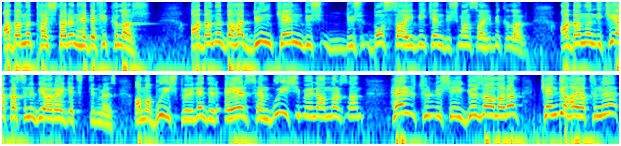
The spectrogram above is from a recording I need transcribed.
Adamı taşların hedefi kılar. Adamı daha dünken düş, düş, dost sahibiyken düşman sahibi kılar. Adamın iki yakasını bir araya getirtmez. Ama bu iş böyledir. Eğer sen bu işi böyle anlarsan her türlü şeyi göze alarak kendi hayatını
